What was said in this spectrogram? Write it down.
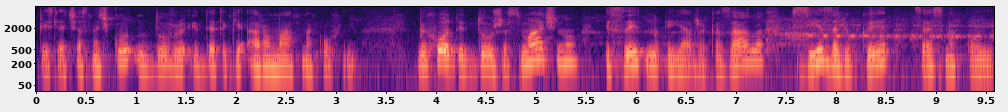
Після часничку дуже йде такий аромат на кухню. Виходить дуже смачно і ситно, і я вже казала, всі залюбки це смакують.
